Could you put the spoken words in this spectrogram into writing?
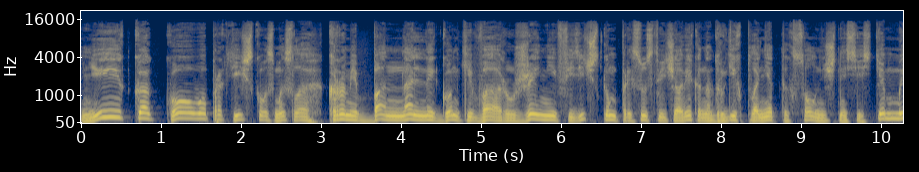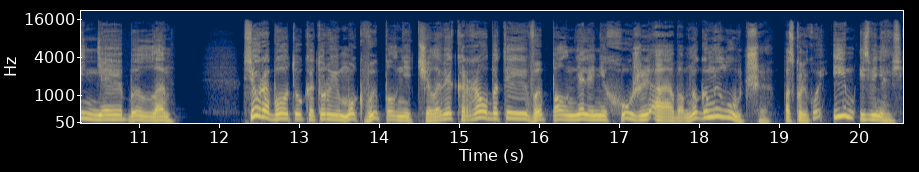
никакого практического смысла, кроме банальной гонки вооружений в физическом присутствии человека на других планетах Солнечной системы не было. Всю работу, которую мог выполнить человек, роботы выполняли не хуже, а во многом и лучше, поскольку им, извиняюсь,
